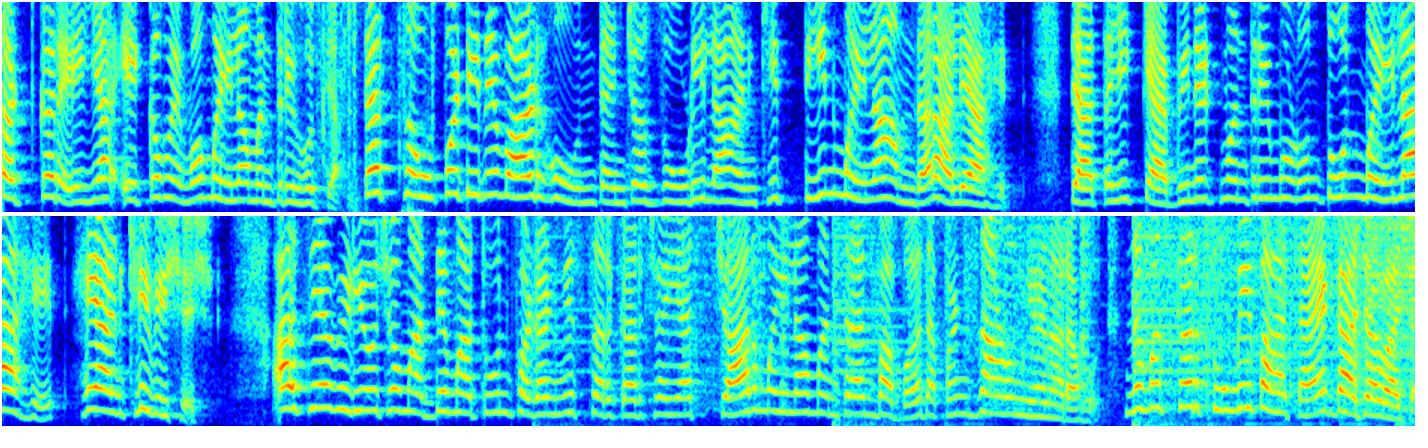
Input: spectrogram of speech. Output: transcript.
तटकरे या एकमेव महिला मंत्री होत्या. त्यात चौपटीने वाढ होऊन त्यांच्या जोडीला आणखी तीन महिला आमदार आल्या आहेत. त्यातही कॅबिनेट मंत्री म्हणून दोन महिला आहेत हे आणखी विशेष. आज या व्हिडिओच्या माध्यमातून फडणवीस सरकारच्या या चार महिला मंत्र्यांबाबत आपण जाणून घेणार आहोत. नमस्कार तुम्ही पाहताय गाजावाजा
